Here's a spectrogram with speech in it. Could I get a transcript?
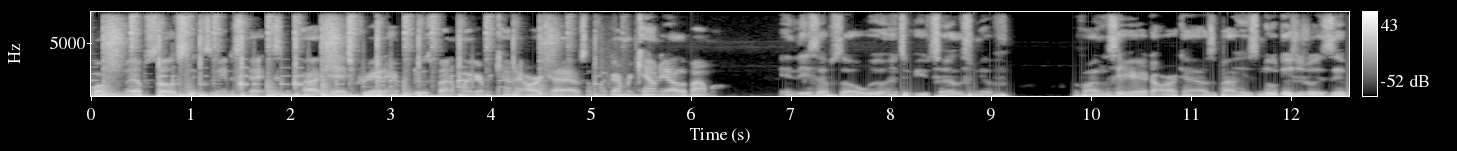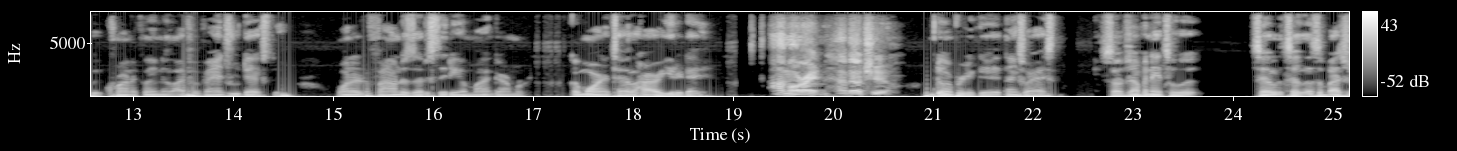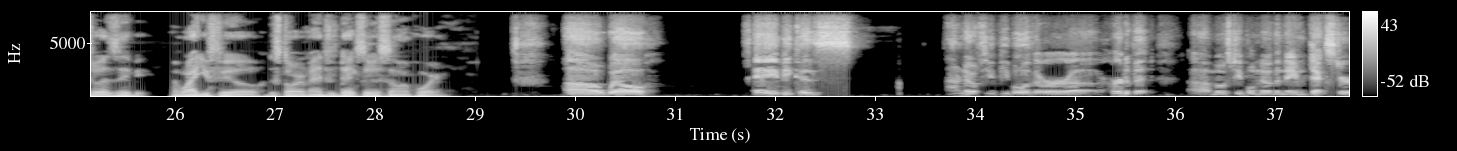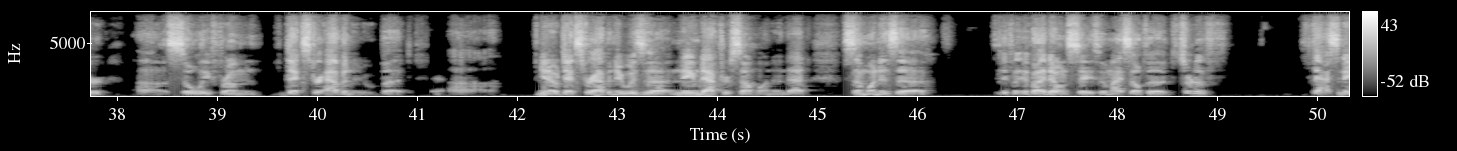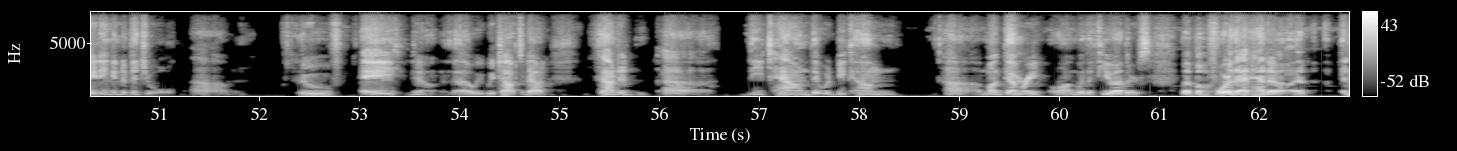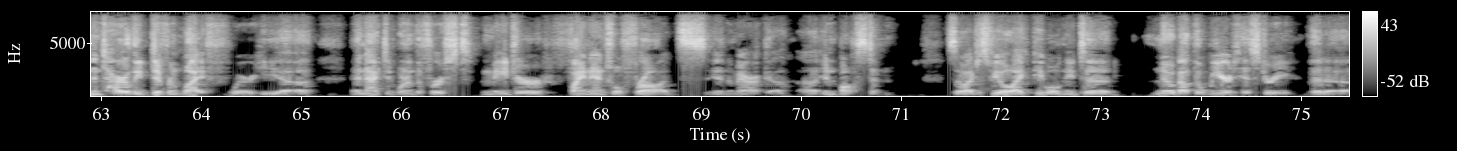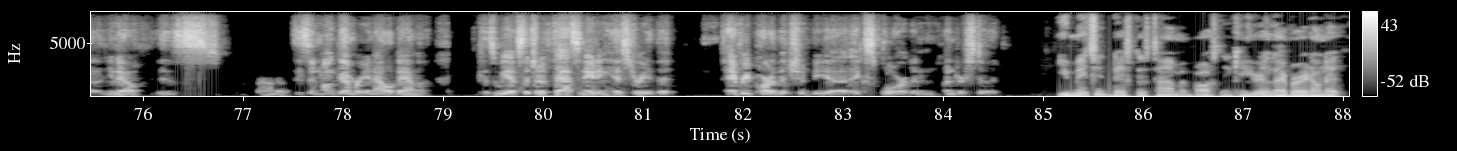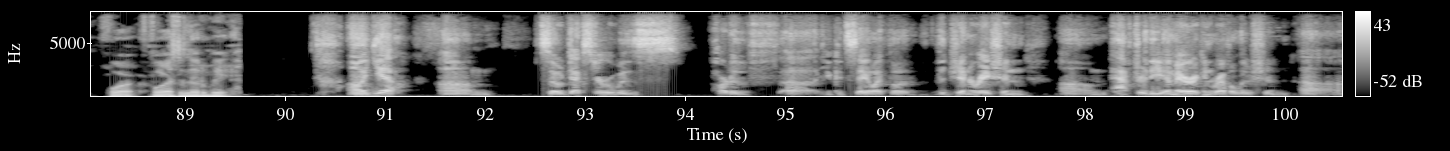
Welcome to episode 6 of In the Stacks, a podcast created and produced by the Montgomery County Archives in Montgomery County, Alabama. In this episode, we'll interview Taylor Smith, a volunteer here at the Archives, about his new digital exhibit chronicling the life of Andrew Dexter, one of the founders of the city of Montgomery. Good morning, Taylor. How are you today? I'm alright. How about you? I'm doing pretty good. Thanks for asking. So jumping into it, tell, tell us about your exhibit and why you feel the story of Andrew Dexter is so important. Uh, well, A, because I don't know, if few people have ever uh, heard of it. Uh, most people know the name Dexter uh, solely from Dexter Avenue, but, uh, you know, Dexter Avenue is uh, named after someone, and that someone is a, if, if I don't say so myself, a sort of fascinating individual um, who, A, you know, uh, we, we talked about, founded the town that would become uh, Montgomery, along with a few others. But before that, had a, a an entirely different life, where he uh, enacted one of the first major financial frauds in America uh, in Boston. So I just feel like people need to know about the weird history that uh, you know is is in Montgomery in Alabama, because we have such a fascinating history that every part of it should be uh, explored and understood. You mentioned Dexter's time in Boston. Can you elaborate on that for for us a little bit? Uh, yeah. Um, so Dexter was part of, uh, you could say, like the the generation um, after the American Revolution. Uh,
